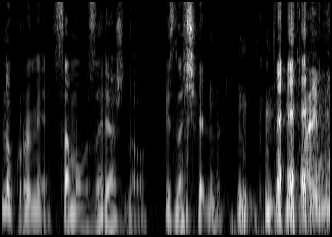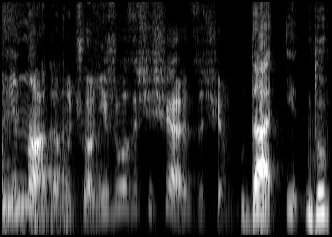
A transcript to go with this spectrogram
Ну, кроме самого заряженного изначально. А ему не надо. Ну что, они же его защищают. Зачем? Да, и, ну,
